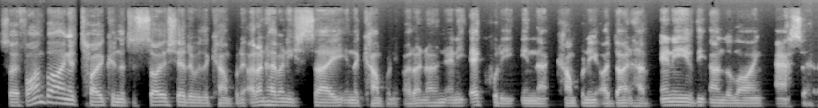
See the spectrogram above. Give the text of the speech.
So if I'm buying a token that's associated with the company, I don't have any say in the company. I don't own any equity in that company. I don't have any of the underlying asset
